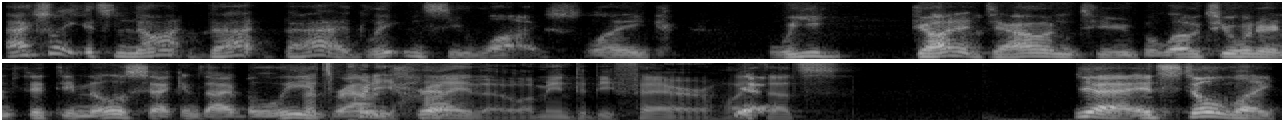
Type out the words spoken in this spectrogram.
Actually, it's not that bad latency wise. Like we got it down to below 250 milliseconds, I believe. That's pretty trip. high, though. I mean, to be fair, like yeah. that's. Yeah, it's still like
